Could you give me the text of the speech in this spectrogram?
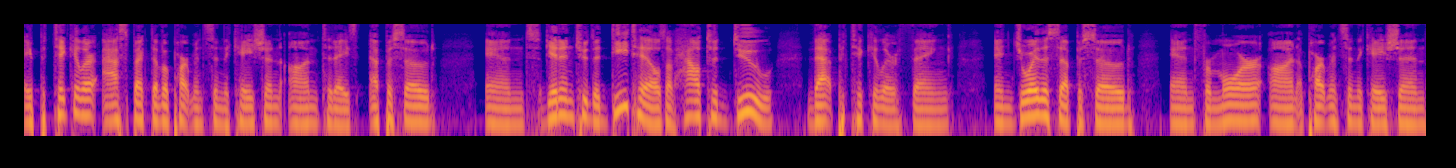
a particular aspect of apartment syndication on today's episode and get into the details of how to do that particular thing. Enjoy this episode. And for more on apartment syndication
